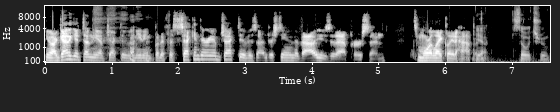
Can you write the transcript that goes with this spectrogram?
you know, I got to get done the objective of the meeting, but if a secondary objective is understanding the values of that person, it's more likely to happen. Yeah, so true.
